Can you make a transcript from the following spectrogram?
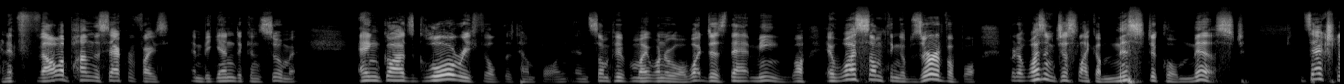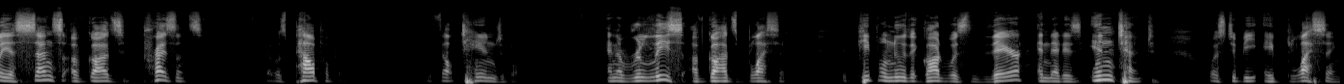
and it fell upon the sacrifice and began to consume it and God's glory filled the temple. And, and, some people might wonder, well, what does that mean? Well, it was something observable, but it wasn't just like a mystical mist. It's actually a sense of God's presence that was palpable, it felt tangible, and a release of God's blessing. People knew that God was there and that his intent was to be a blessing,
